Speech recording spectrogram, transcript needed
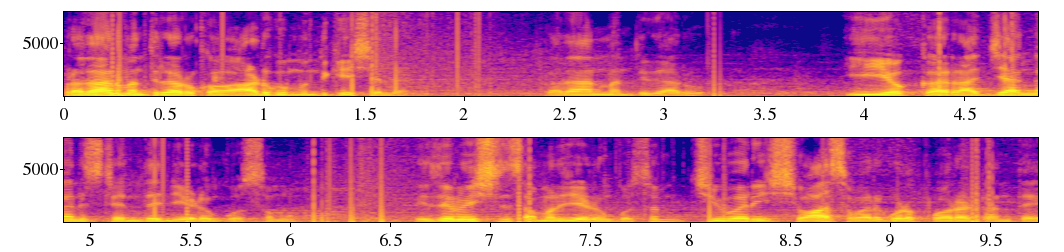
ప్రధానమంత్రి గారు ఒక అడుగు ముందుకేసి వెళ్ళారు. ప్రధానమంత్రి గారు ఈ యొక్క రాజ్యాంగాన్ని స్ట్రెంథన్ చేయడం కోసము రిజర్వేషన్స్ అమలు చేయడం కోసం చివరి శ్వాస వరకు కూడా పోరాటం అంతే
